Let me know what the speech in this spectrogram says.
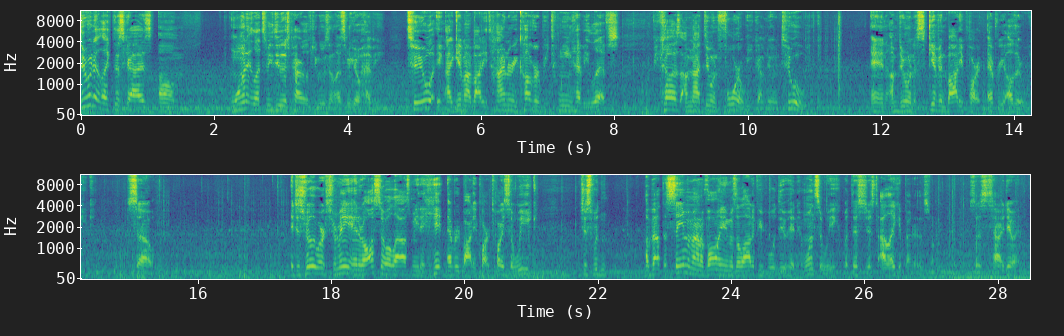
doing it like this, guys, um, one, it lets me do this powerlifting moves and it lets me go heavy. Two, I give my body time to recover between heavy lifts because I'm not doing four a week, I'm doing two a week. And I'm doing a given body part every other week. So, it just really works for me, and it also allows me to hit every body part twice a week, just with about the same amount of volume as a lot of people would do hitting it once a week, but this just, I like it better this way. So, this is how I do it.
